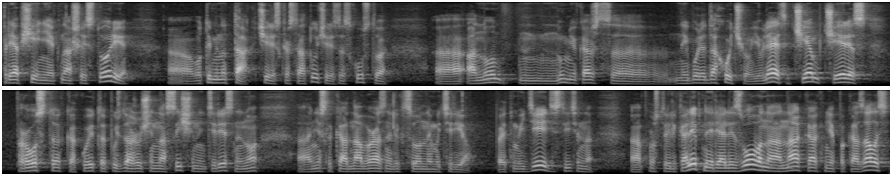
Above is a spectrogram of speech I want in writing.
приобщение к нашей истории вот именно так, через красоту, через искусство, оно, ну, мне кажется, наиболее доходчивым является, чем через просто какой-то, пусть даже очень насыщенный, интересный, но несколько однообразный лекционный материал. Поэтому идея действительно а, просто великолепная, реализована она, как мне показалось,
